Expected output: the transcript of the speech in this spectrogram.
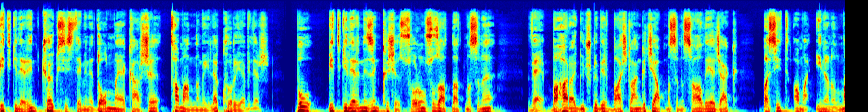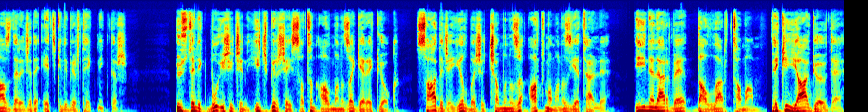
bitkilerin kök sistemini donmaya karşı tam anlamıyla koruyabilir. Bu bitkilerinizin kışı sorunsuz atlatmasını ve bahara güçlü bir başlangıç yapmasını sağlayacak basit ama inanılmaz derecede etkili bir tekniktir. Üstelik bu iş için hiçbir şey satın almanıza gerek yok. Sadece yılbaşı çamınızı atmamanız yeterli. İğneler ve dallar tamam. Peki yağ gövde?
